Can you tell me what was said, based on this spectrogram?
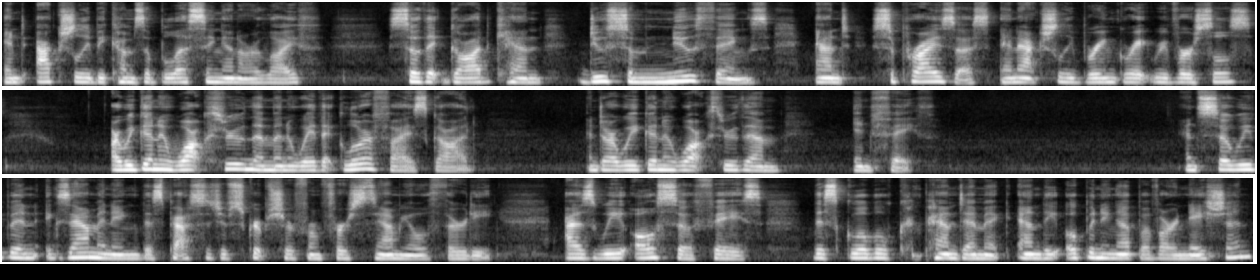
and actually becomes a blessing in our life so that God can do some new things and surprise us and actually bring great reversals? Are we going to walk through them in a way that glorifies God? And are we going to walk through them in faith? And so we've been examining this passage of scripture from 1 Samuel 30 as we also face this global pandemic and the opening up of our nation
